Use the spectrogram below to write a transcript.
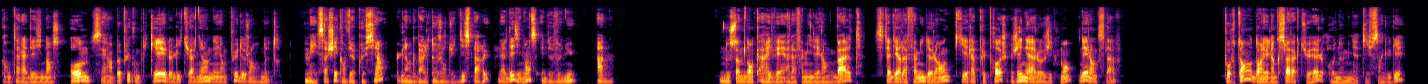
Quant à la désinence home, c'est un peu plus compliqué, le lituanien n'ayant plus de genre neutre. Mais sachez qu'en vieux prussien, langue balte aujourd'hui disparue, la désinence est devenue an. Nous sommes donc arrivés à la famille des langues baltes, c'est-à-dire la famille de langues qui est la plus proche généalogiquement des langues slaves. Pourtant, dans les langues slaves actuelles, au nominatif singulier,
